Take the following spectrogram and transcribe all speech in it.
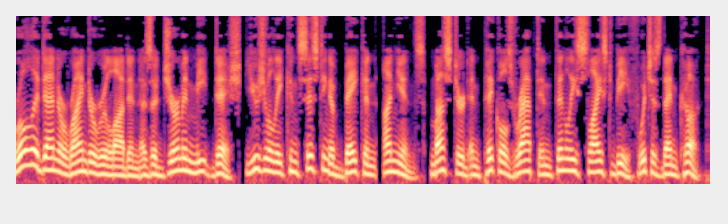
Rouladen or Rinderrouladen is a German meat dish, usually consisting of bacon, onions, mustard and pickles wrapped in thinly sliced beef which is then cooked.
